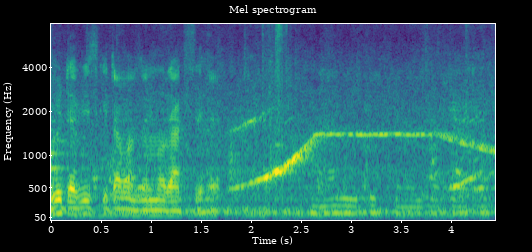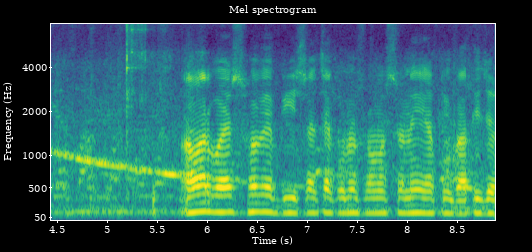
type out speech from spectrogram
দুইটা বিস্কিট আমার জন্য রাখছে। হ্যাঁ আমার বয়স হবে বিশ আচ্ছা কোনো সমস্যা নেই আপনি ভাতিজা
